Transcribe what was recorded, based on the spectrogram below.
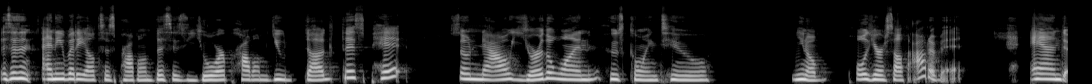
this isn't anybody else's problem this is your problem you dug this pit so now you're the one who's going to you know pull yourself out of it and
